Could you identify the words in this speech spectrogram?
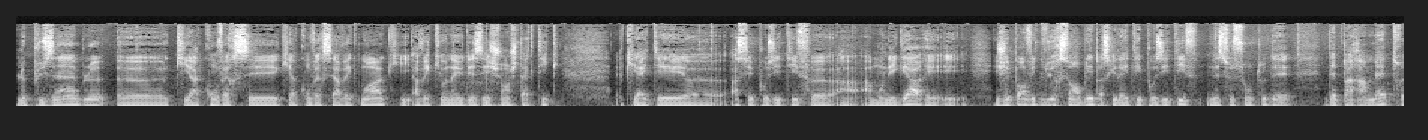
le plus humble, euh, qui a conversé, qui a conversé avec moi, qui, avec qui on a eu des échanges tactiques, qui a été euh, assez positif euh, à, à mon égard. Et, et j'ai pas envie de lui ressembler parce qu'il a été positif, mais ce sont tous des, des paramètres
